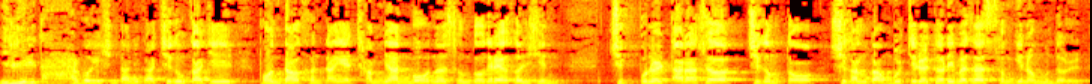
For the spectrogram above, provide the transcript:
일일이 다 알고 계신다니까 지금까지 본당 헌당에 참여한 모든 성도들의 헌신, 직분을 따라서 지금 또 시간과 물질을 들이면서 섬기는 분들,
